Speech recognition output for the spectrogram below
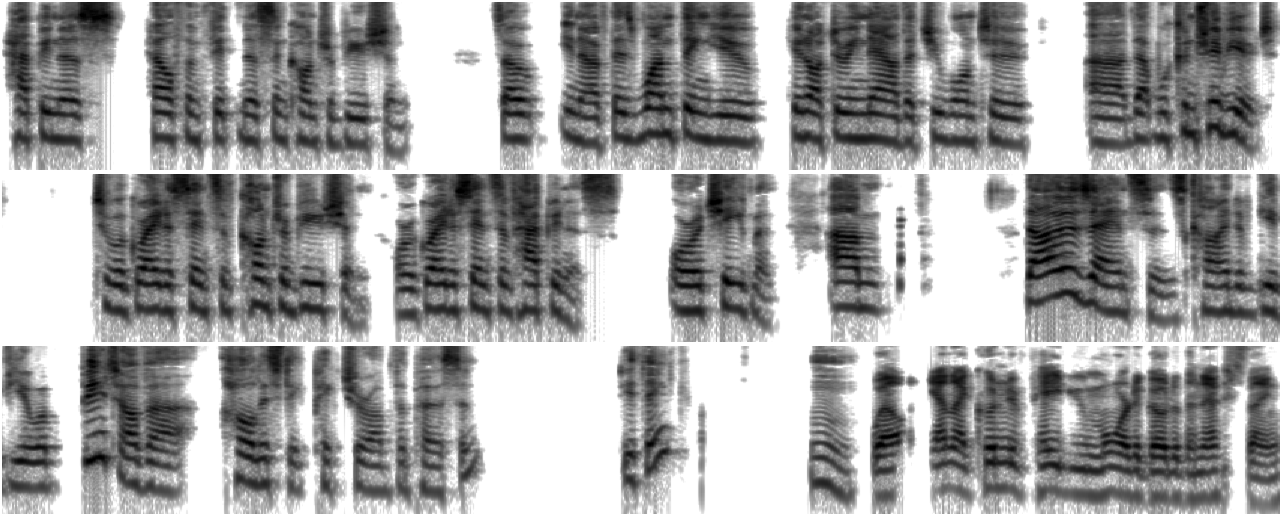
happiness, health and fitness and contribution. So, you know, if there's one thing you you're not doing now that you want to uh, that will contribute to a greater sense of contribution or a greater sense of happiness or achievement, um, those answers kind of give you a bit of a holistic picture of the person. Do you think? Mm. Well, again, I couldn't have paid you more to go to the next thing.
